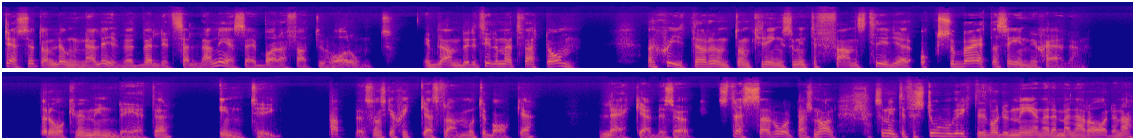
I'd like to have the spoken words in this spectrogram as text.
Dessutom lugnar livet väldigt sällan ner sig bara för att du har ont. Ibland blir det till och med tvärtom. Att skiten runt omkring som inte fanns tidigare också börjar äta sig in i själen. Bråk med myndigheter, intyg, papper som ska skickas fram och tillbaka, läkarbesök, stressad vårdpersonal som inte förstod riktigt vad du menade mellan raderna.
